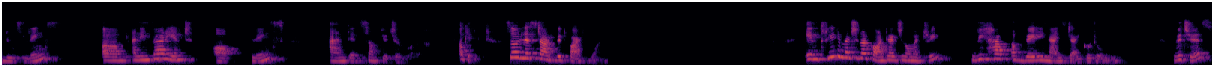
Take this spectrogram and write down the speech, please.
loose links, um, an invariant of links, and then some future work. Okay, so let's start with part one. In three-dimensional contact geometry, we have a very nice dichotomy, which is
